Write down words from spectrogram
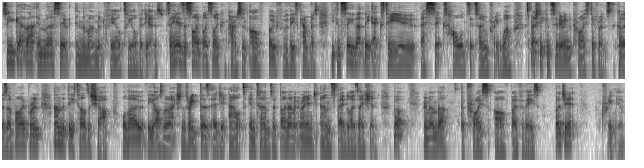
so you get that immersive in the moment feel to your videos. So here's a side-by-side -side comparison of both of these cameras. You can see that the XTU S6 holds its own pretty well, especially considering the price difference. The colors are vibrant and the details are sharp, although the Osmo Action 3 does edge it out in terms of dynamic range and stabilization. But remember the price of both of these, budget, premium.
